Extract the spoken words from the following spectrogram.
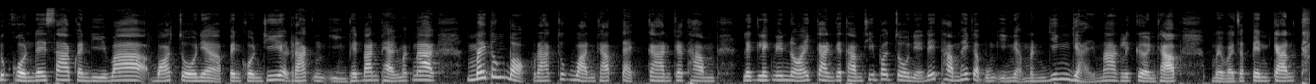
ทุกคนได้ทราบกันดีว่าบอสโจเนี่ยเป็นคนที่รักอุ๋งอิงเพชรบ้านแพงมากๆ ไม่ต้องบอกรักทุกวันครับ แต่การกระทำเล็กๆ น้อยๆการกระทำที่พ่อโจเนี่ยได้ทำให้กับอุ๋งอิงเนี่ยมันยิ่งใหญ่มากเหลือเกินครับไม่ว่าจะเป็นการท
